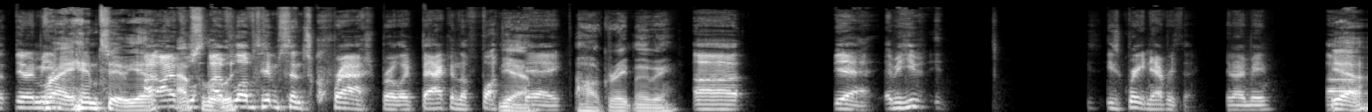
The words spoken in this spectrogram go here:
You know what I mean? right, him too. Yeah, I, I've, absolutely. I've loved him since Crash, bro. Like back in the fucking Yeah. day. Oh, great movie. Uh, yeah. I mean, he he's great in everything. You know what I mean? Uh, yeah.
